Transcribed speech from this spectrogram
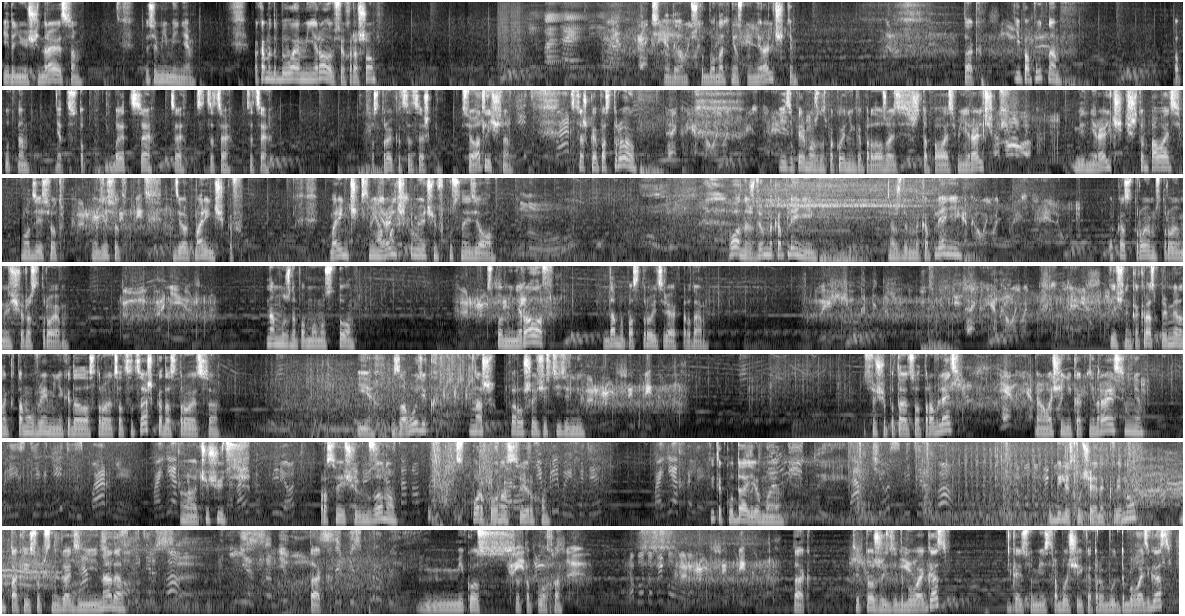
Ей это не очень нравится. Но тем не менее. Пока мы добываем минералы, все хорошо. Надо, чтобы он отнес минеральчики. Так, и попутно... Попутно... Нет, стоп. Б, С, С, С, С, С, С. Постройка ЦЦшки. Все, отлично. ЦЦшку я построил. И теперь можно спокойненько продолжать штамповать минеральчики. Минеральчики штамповать. Вот здесь вот. Вот здесь вот. Делать маринчиков. Маринчики с минеральчиками очень вкусное дело. Ладно, ждем накоплений. Ждем накоплений. Пока строим, строим и еще раз строим. Нам нужно, по-моему, 100... 100 минералов, дабы построить реактор, да. Отлично, как раз примерно к тому времени, когда достроится ЦЦшка, достроится и заводик наш хороший очистительный. Все еще пытаются отравлять. Прям вообще никак не нравится мне. А, чуть-чуть просвечиваем зону. Спорка у нас сверху. Ты-то куда, ё-моё? Убили случайно Квину. Ну, так ей, собственно, гадине и надо. Так. Микос, это плохо. Так, ты тоже иди добывай газ. Наконец-то у меня есть рабочие, которые будут добывать газ.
